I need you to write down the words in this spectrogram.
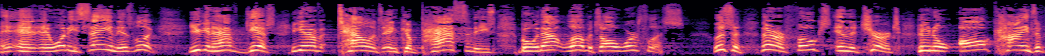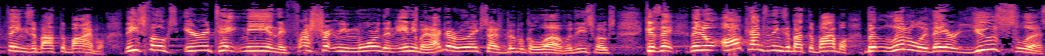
And, and, what he's saying is, look, you can have gifts, you can have talents and capacities, but without love, it's all worthless. Listen, there are folks in the church who know all kinds of things about the Bible. These folks irritate me and they frustrate me more than anybody. I got to really exercise biblical love with these folks because they, they know all kinds of things about the Bible, but literally they are useless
